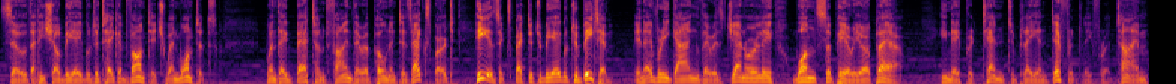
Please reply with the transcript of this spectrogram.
so that he shall be able to take advantage when wanted. When they bet and find their opponent is expert, he is expected to be able to beat him. In every gang, there is generally one superior player. He may pretend to play indifferently for a time,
